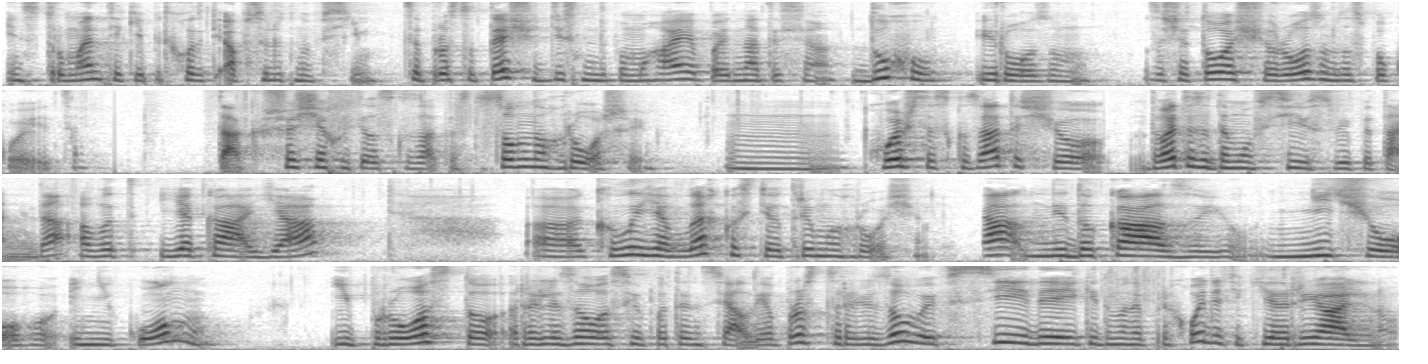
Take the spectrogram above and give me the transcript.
інструмент, який підходить абсолютно всім. Це просто те, що дійсно допомагає поєднатися духу і розуму, за що того, що розум заспокоїться. Так, що ще хотіла сказати стосовно грошей. Хочеться сказати, що давайте задамо всі собі питання. Да? А от яка я, е, коли я в легкості отримую гроші? Я не доказую нічого і нікому, і просто реалізовую свій потенціал. Я просто реалізовую всі ідеї, які до мене приходять, які я реально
